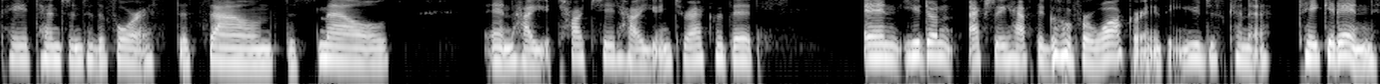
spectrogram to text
pay attention to the forest, the sounds, the smells, and how you touch it, how you interact with it. And you don't actually have to go for a walk or anything. You just kind of take it in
